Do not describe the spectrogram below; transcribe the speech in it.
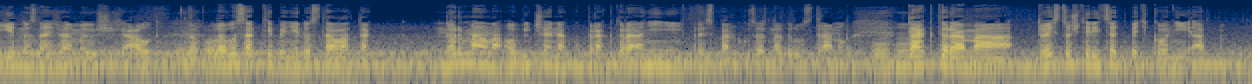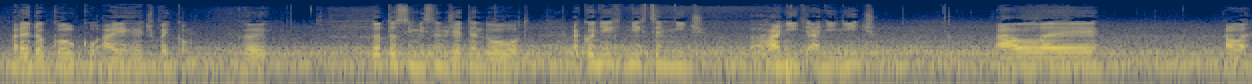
jedno z najzaujímavejších aut? No, lebo sa k tebe nedostala tak normálna, obyčajná Cupra, ktorá ani nie je pre Sparku, zase na druhú stranu. Mhm. Tá, ktorá má 245 koní a predokolku a je hatchbackom. Hej. Toto si myslím, že je ten dôvod. Ako nech, nechcem nič haniť ani nič, ale... Ale.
